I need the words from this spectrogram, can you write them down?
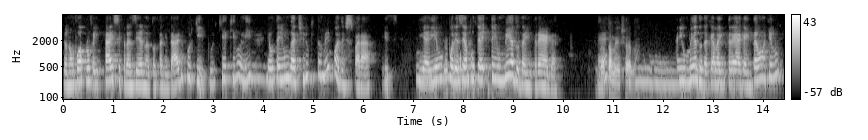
Eu não vou aproveitar esse prazer na totalidade, por quê? Porque aquilo ali eu tenho um gatilho que também pode disparar esse. E aí eu, por exemplo, tenho medo da entrega. Né? Exatamente, Eva. Tenho medo daquela entrega, então aquilo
